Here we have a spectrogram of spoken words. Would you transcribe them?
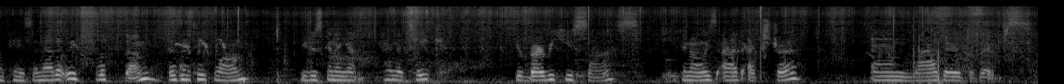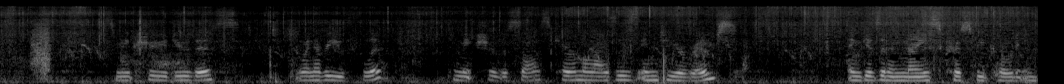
Okay, so now that we've flipped them, it doesn't take long. You're just gonna kind of take your barbecue sauce. You can always add extra and lather the ribs. So make sure you do this whenever you flip to make sure the sauce caramelizes into your ribs and gives it a nice crispy coating.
